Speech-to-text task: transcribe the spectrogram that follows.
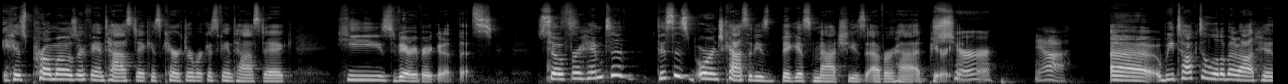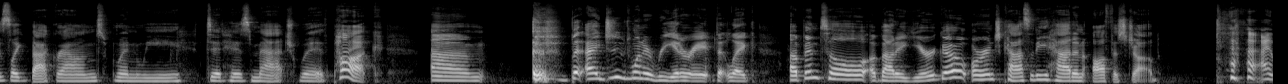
his promos are fantastic. His character work is fantastic. He's very, very good at this. So for him to, this is Orange Cassidy's biggest match he's ever had. Period. Sure. Yeah. Uh, we talked a little bit about his like background when we did his match with Pac. Um, but I do want to reiterate that like up until about a year ago, Orange Cassidy had an office job, I,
